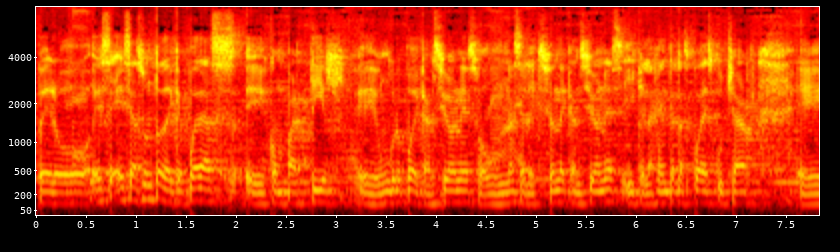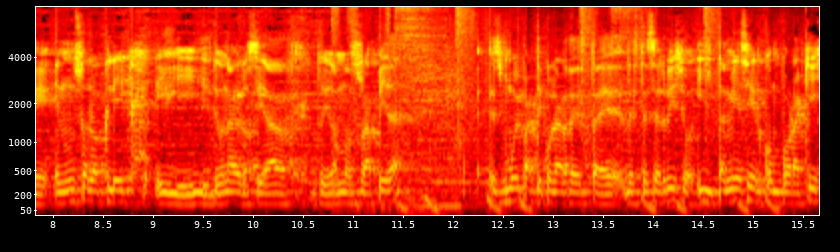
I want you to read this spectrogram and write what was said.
Pero ese, ese asunto de que puedas eh, compartir eh, un grupo de canciones o una selección de canciones y que la gente las pueda escuchar eh, en un solo clic y de una velocidad, digamos, rápida, es muy particular de este, de este servicio. Y también seguir con por aquí,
